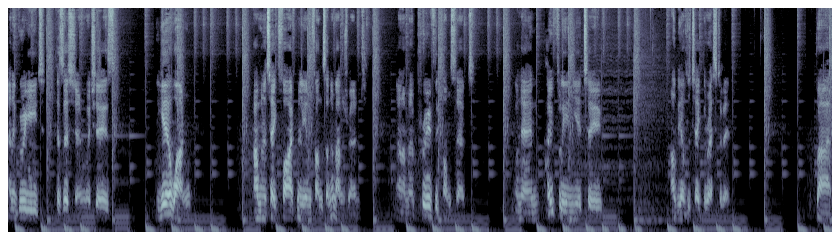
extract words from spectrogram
an agreed position, which is year one, I'm going to take 5 million funds under management and I'm going to prove the concept and then hopefully in year two, I'll be able to take the rest of it. But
